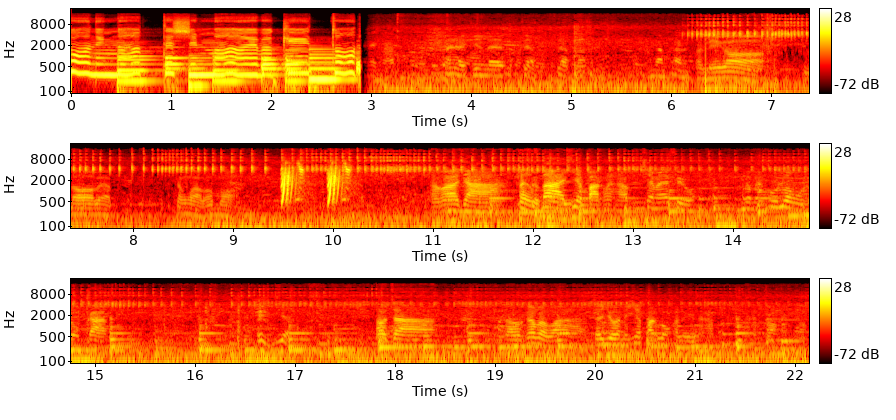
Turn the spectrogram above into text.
虜になってしまえばきっと ตอนนี้ก็รอแบบจังหวะมาเหมาะแล้วก็จะ เติมได้เฮียบักนะครับ ใช่ไหมฟิลก็เป็นผู้ร่วมอุดมการณ์เอ้ยเหี้ยเราจะเราก็แบบว่าจะโยนไอ้เฮียบักลงทะเลนะครับต้องครับ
